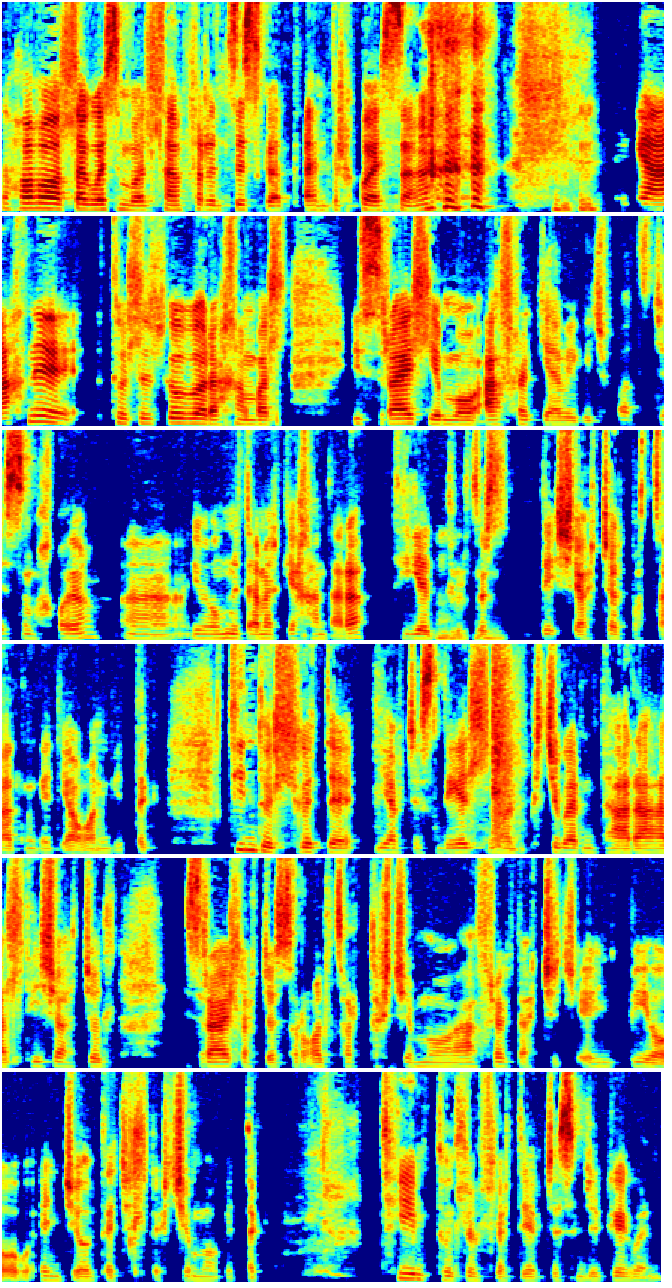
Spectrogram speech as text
Нохоогоо олоогүйсэн бол Сан Францискод амьдрахгүй байсан. Миний анхны төлөвлөгөөгөөр ах юм бол Израиль юм уу Африк явъя гэж бодож байсан байхгүй юу? Аа юм өмнөд Америкийнхаа дараа тэгээд зүрс дэше очиод буцаад ингээд явна гэдэг тэн төлөвлөгөөтэй явж байсан. Тэгээл нэг бичиг баримт хараад тийшээ очивол Израиль очиж сургууль сурдаг ч юм уу, Африкт очиж NPO, NGO-д ажилладаг ч юм уу гэдэг тийм төлөвлөгөөтэй явж байсан жигийг байна.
